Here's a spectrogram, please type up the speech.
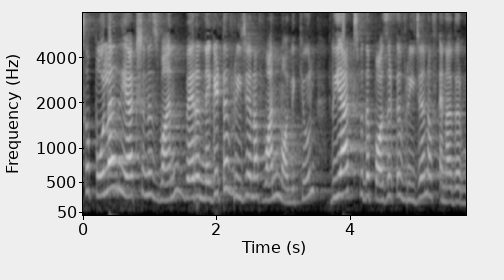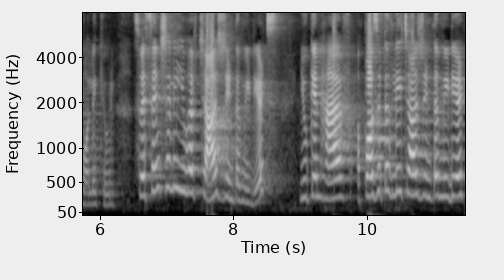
so polar reaction is one where a negative region of one molecule reacts with a positive region of another molecule. So essentially you have charged intermediates, you can have a positively charged intermediate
